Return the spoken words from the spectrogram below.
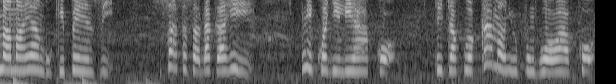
Mama yangu kipenzi, sasa sadaka hii ni kwa ajili yako, itakuwa kama ni ufunguo wako,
